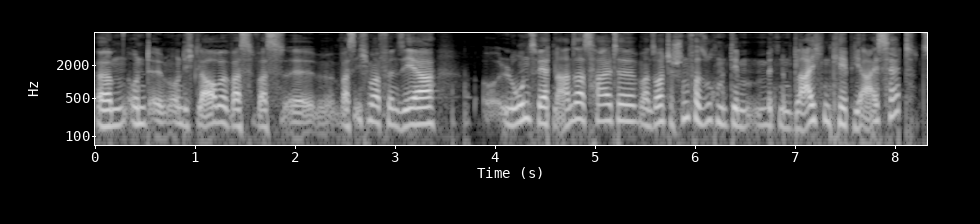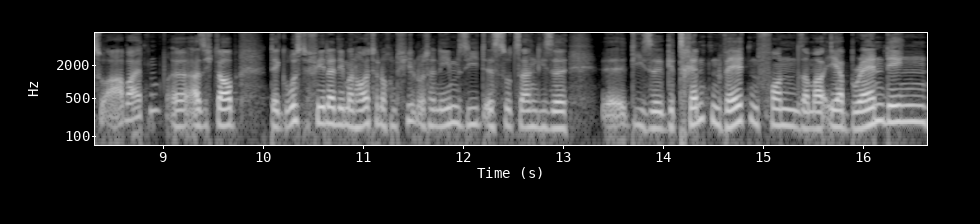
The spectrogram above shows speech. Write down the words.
Ähm, und, äh, und ich glaube, was, was, äh, was ich mal für einen sehr lohnenswerten Ansatz halte, man sollte schon versuchen, mit, dem, mit einem gleichen KPI-Set zu arbeiten. Äh, also ich glaube, der größte Fehler, den man heute noch in vielen Unternehmen sieht, ist sozusagen diese, äh, diese getrennten Welten von, sagen wir, eher Branding,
